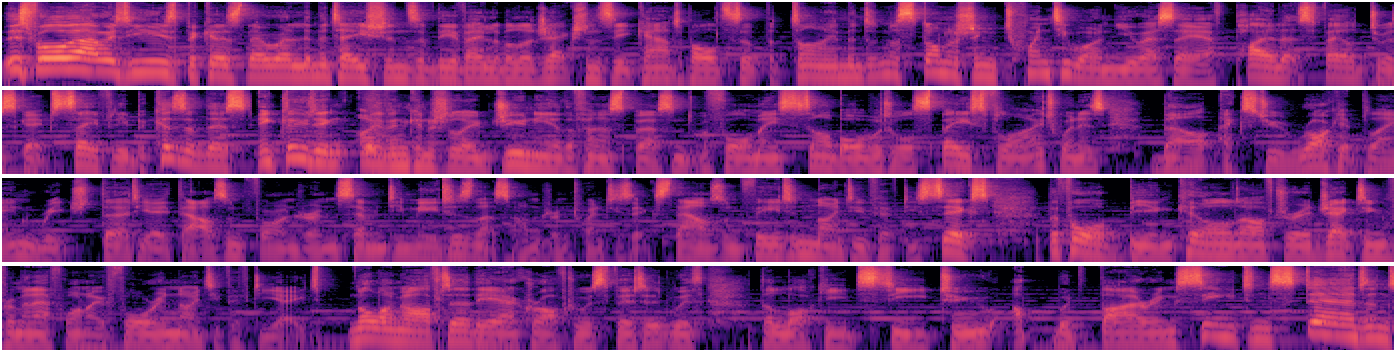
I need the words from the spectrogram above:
This format was used because there were limitations of the available ejection seat catapults at the time, and an astonishing 21 USAF pilots failed to escape safely because of this, including Ivan Kincheloe Jr., the first person to perform a suborbital spaceflight when his Bell X-2 rocket plane reached 38,470 meters, that's 126,000 feet, in 1956, before being killed after ejecting from an F-104 in 1958. Not long after, the aircraft was fitted with the Lockheed C-2 upward-firing seat instead, and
